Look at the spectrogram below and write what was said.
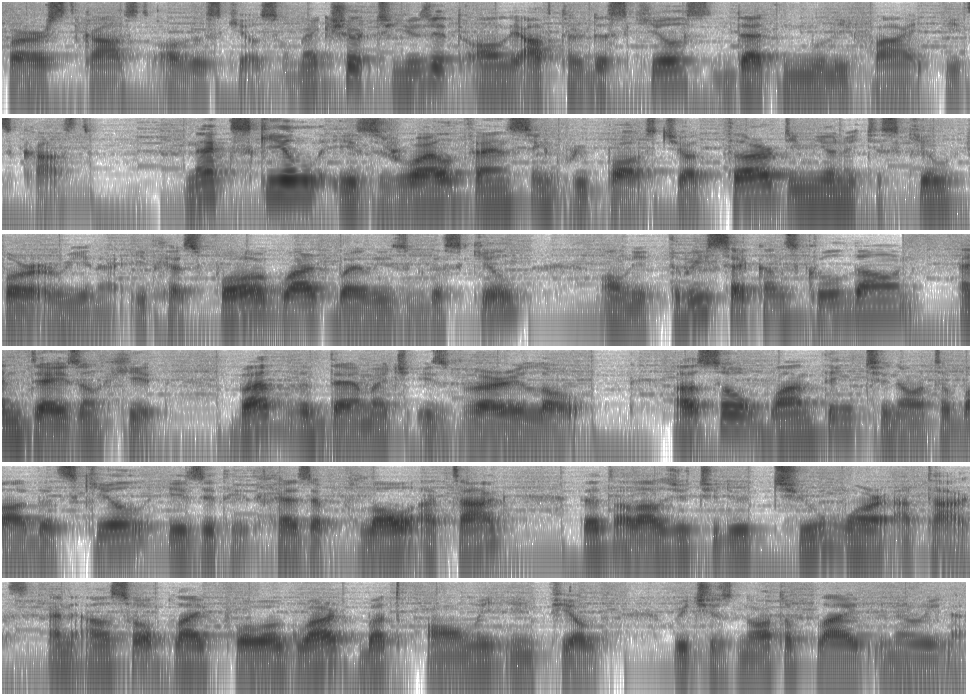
first cast of the skill. So make sure to use it only after the skills that nullify its cast. Next skill is Royal Fencing Riposte, your third immunity skill for Arena. It has 4 guard by using the skill, only 3 seconds cooldown and daze on hit, but the damage is very low. Also, one thing to note about that skill is that it has a flow attack that allows you to do two more attacks and also apply forward guard but only in field, which is not applied in arena.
